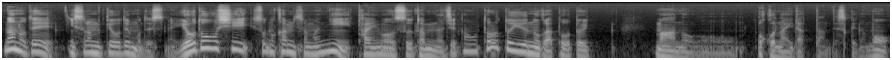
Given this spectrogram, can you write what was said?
なのでイスラム教でもですね夜通しその神様に対話をするための時間を取るというのが尊い、まあ、あの行いだったんですけども、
